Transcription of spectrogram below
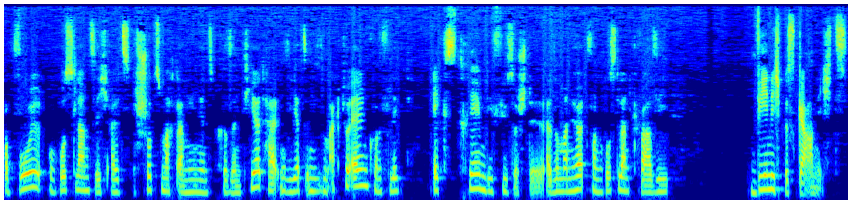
obwohl Russland sich als Schutzmacht Armeniens präsentiert, halten sie jetzt in diesem aktuellen Konflikt extrem die Füße still. Also man hört von Russland quasi wenig bis gar nichts,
